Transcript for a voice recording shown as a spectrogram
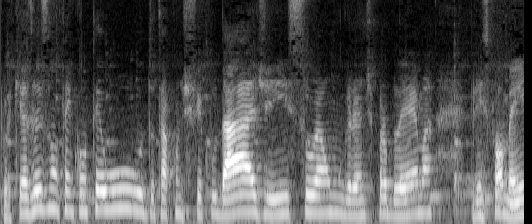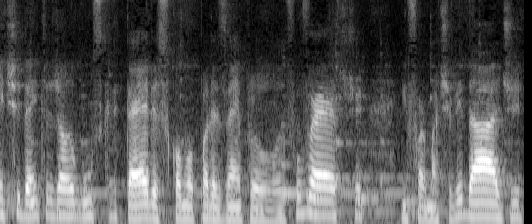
porque às vezes não tem conteúdo, está com dificuldade, e isso é um grande problema, principalmente dentro de alguns critérios, como por exemplo o FUVEST, informatividade,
